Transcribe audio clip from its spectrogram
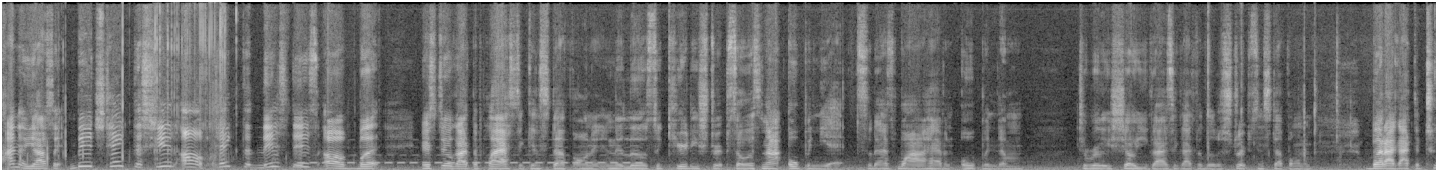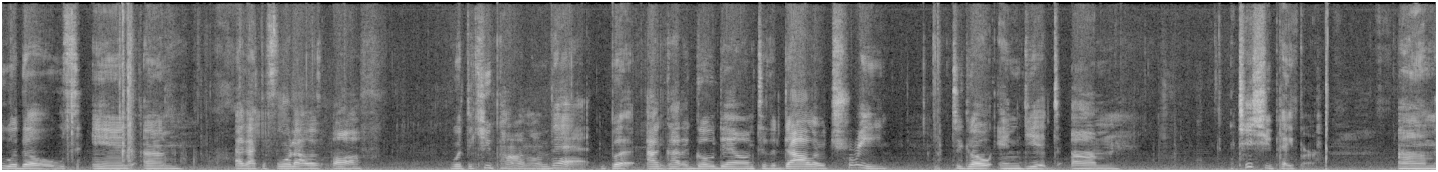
I know y'all say, bitch, take the shit off. Take the this, this off. But it still got the plastic and stuff on it and the little security strip. So it's not open yet. So that's why I haven't opened them to really show you guys. It got the little strips and stuff on them. But I got the two of those. And um, I got the $4 off with the coupon on that. But I gotta go down to the Dollar Tree to go and get um, tissue paper. Um,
